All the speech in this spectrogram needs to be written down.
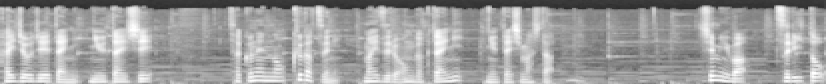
海上自衛隊に入隊し昨年の9月に舞鶴音楽隊に入隊しました。趣味は釣りと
